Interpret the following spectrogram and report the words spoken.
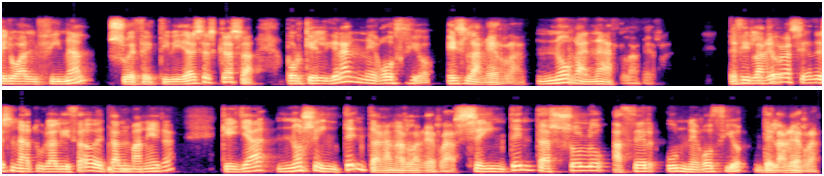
pero al final su efectividad es escasa, porque el gran negocio es la guerra, no ganar la guerra. Es decir, la guerra se ha desnaturalizado de tal manera que ya no se intenta ganar la guerra, se intenta solo hacer un negocio de la guerra.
